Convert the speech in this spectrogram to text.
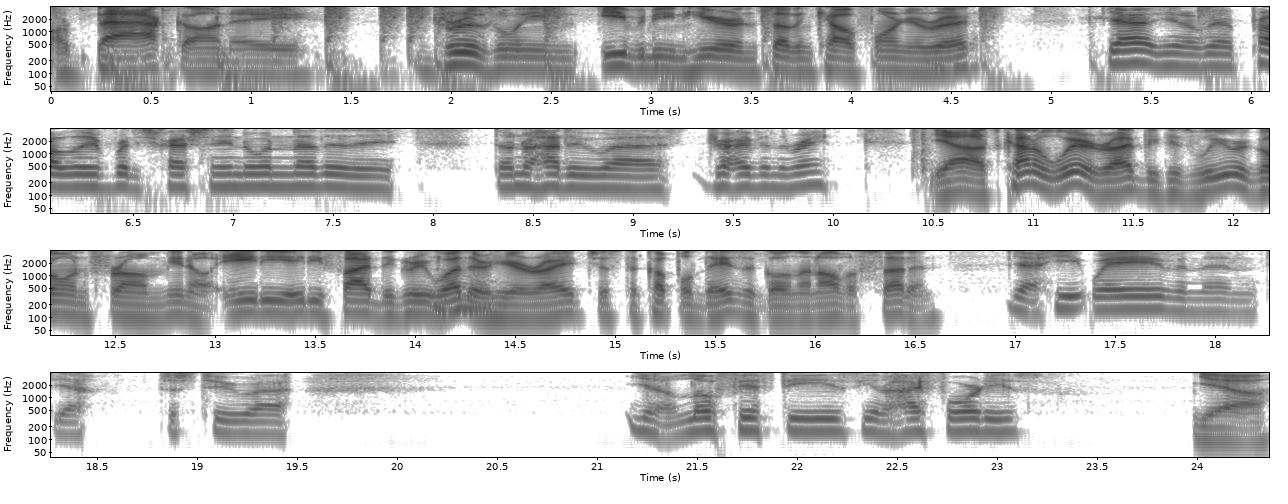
are back on a drizzling evening here in Southern California, Rick. Yeah, you know, probably everybody's crashing into one another. They don't know how to uh, drive in the rain. Yeah, it's kind of weird, right? Because we were going from, you know, 80, 85 degree weather here, right? Just a couple days ago, and then all of a sudden. Yeah, heat wave, and then yeah, just to uh, you know low fifties, you know high forties. Yeah.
